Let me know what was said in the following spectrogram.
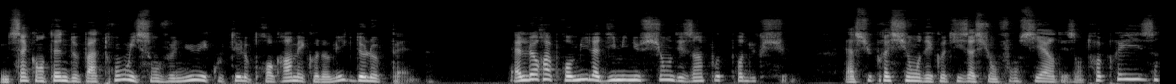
Une cinquantaine de patrons y sont venus écouter le programme économique de Le Pen. Elle leur a promis la diminution des impôts de production, la suppression des cotisations foncières des entreprises,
